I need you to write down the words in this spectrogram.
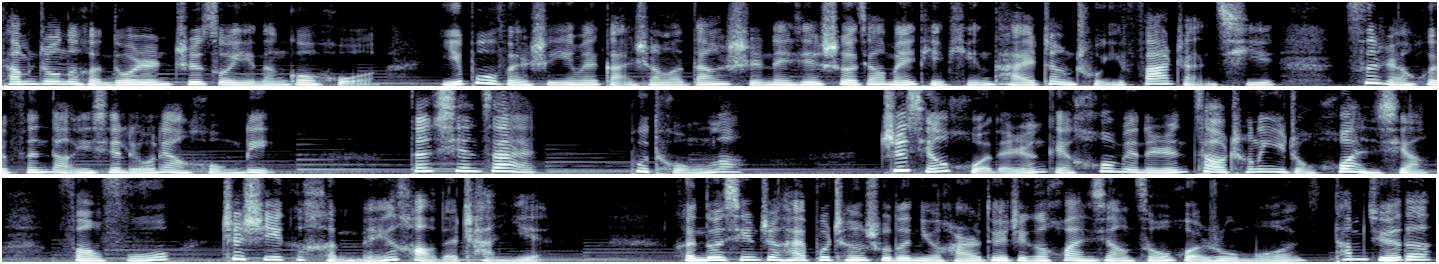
他们中的很多人之所以能够火，一部分是因为赶上了当时那些社交媒体平台正处于发展期，自然会分到一些流量红利。但现在不同了，之前火的人给后面的人造成了一种幻象，仿佛这是一个很美好的产业。很多心智还不成熟的女孩对这个幻象走火入魔，她们觉得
